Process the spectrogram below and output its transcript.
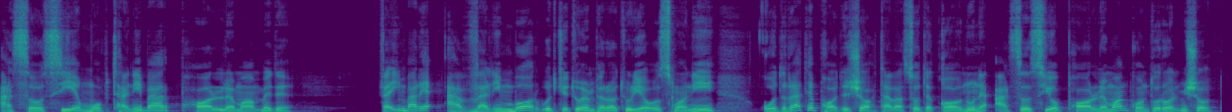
اساسی مبتنی بر پارلمان بده و این برای اولین بار بود که تو امپراتوری عثمانی قدرت پادشاه توسط قانون اساسی و پارلمان کنترل می‌شد.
